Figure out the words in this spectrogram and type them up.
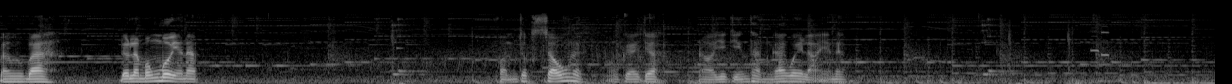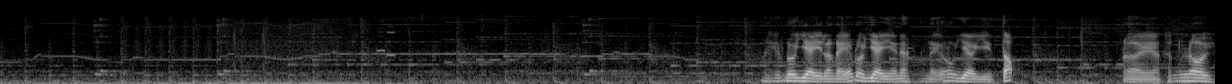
Ba mươi ba. Được là 40 anh em phẩm chất xấu này. Ok chưa? Rồi di chuyển thành cái quay lại anh em này ép đôi giày, lần này ép đôi giày nè. Lần này ép đôi giày gì? Tóc. Rồi à, khăn lôi.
